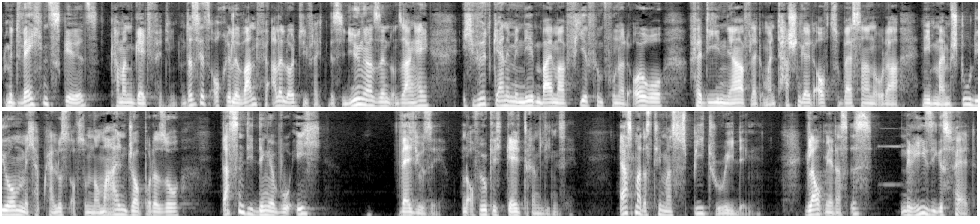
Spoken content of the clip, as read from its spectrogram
mit welchen Skills kann man Geld verdienen. Und das ist jetzt auch relevant für alle Leute, die vielleicht ein bisschen jünger sind und sagen, hey, ich würde gerne mir nebenbei mal 400, 500 Euro verdienen, ja, vielleicht um mein Taschengeld aufzubessern oder neben meinem Studium, ich habe keine Lust auf so einen normalen Job oder so. Das sind die Dinge, wo ich Value sehe und auch wirklich Geld drin liegen sehe. Erstmal das Thema Speed Reading. Glaub mir, das ist ein riesiges Feld,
